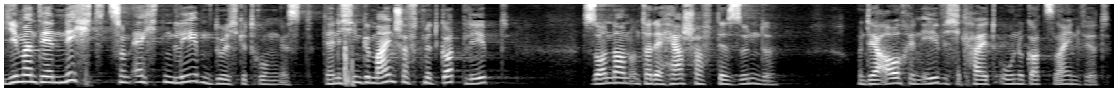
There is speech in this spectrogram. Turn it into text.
Jemand, der nicht zum echten Leben durchgedrungen ist, der nicht in Gemeinschaft mit Gott lebt, sondern unter der Herrschaft der Sünde und der auch in Ewigkeit ohne Gott sein wird.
